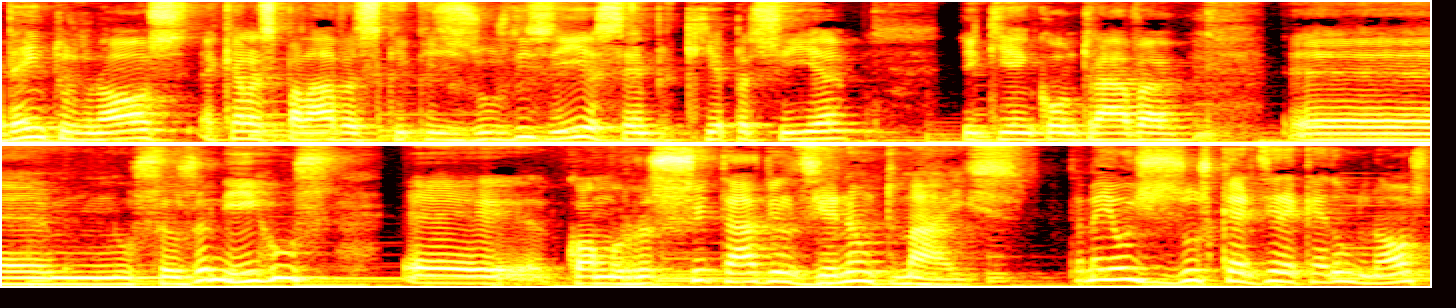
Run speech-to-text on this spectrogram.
dentro de nós aquelas palavras que, que, Jesus dizia sempre que aparecia e que encontrava uh, os seus amigos como ressuscitado, ele dizia: Não temais também hoje Jesus quer dizer a cada um de nós,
